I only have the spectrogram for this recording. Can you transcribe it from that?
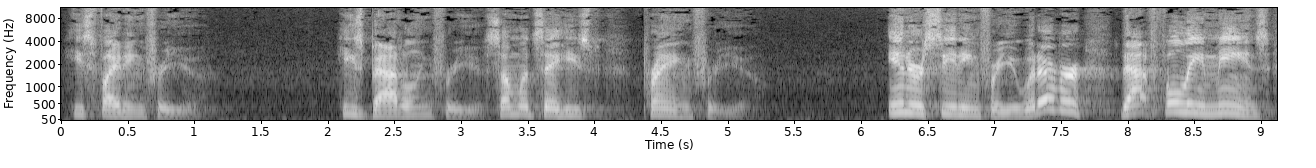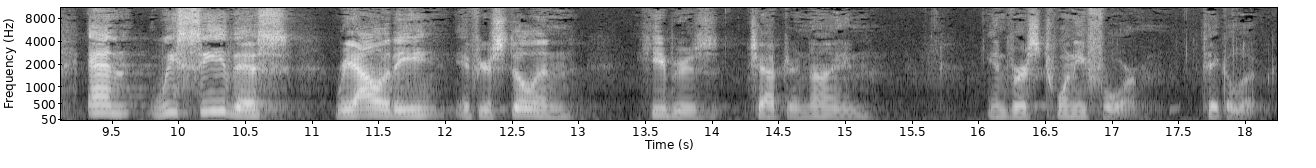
He's fighting for you. He's battling for you. Some would say he's praying for you, interceding for you, whatever that fully means. And we see this reality, if you're still in Hebrews chapter 9, in verse 24. Take a look.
